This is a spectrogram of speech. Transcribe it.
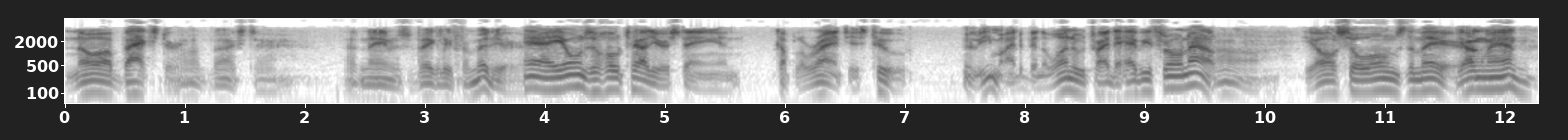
Noah Baxter. Noah Baxter. That name's vaguely familiar. Yeah, he owns a hotel you're staying in. A couple of ranches, too. Well, he might have been the one who tried to have you thrown out. Oh. He also owns the mayor. Young man?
